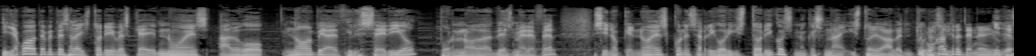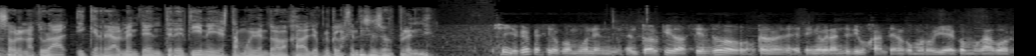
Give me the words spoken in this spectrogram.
Y ya cuando te metes en la historia y ves que no es algo, no voy a decir serio, por no desmerecer, sino que no es con ese rigor histórico, sino que es una historia de aventuras busca y- de sobrenatural y que realmente entretiene y está muy bien trabajada. Yo creo que la gente se sorprende. Sí, yo creo que ha sido común en, en todo lo que he ido haciendo. Claro, he tenido grandes dibujantes, ¿no? Como Rubier, como Gabor.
